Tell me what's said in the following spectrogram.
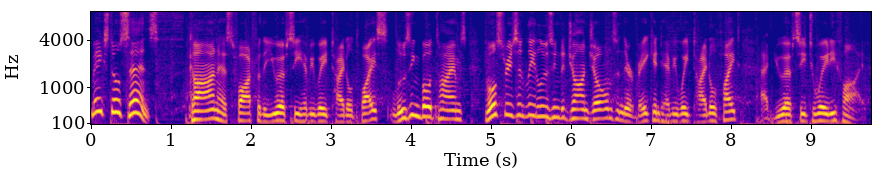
makes no sense. Gane has fought for the UFC heavyweight title twice, losing both times, most recently losing to Jon Jones in their vacant heavyweight title fight at UFC 285.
